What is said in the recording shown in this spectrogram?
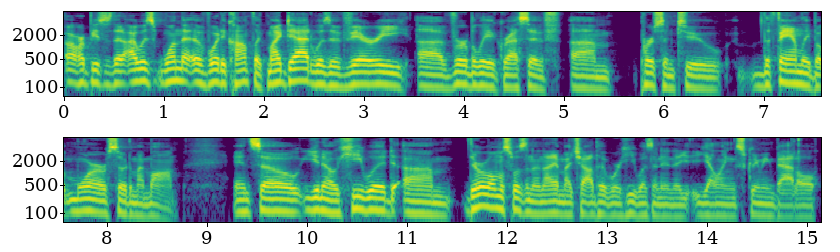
hard piece is that I was one that avoided conflict. My dad was a very uh, verbally aggressive um, person to the family, but more so to my mom. And so, you know, he would, um, there almost wasn't a night in my childhood where he wasn't in a yelling, screaming battle.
